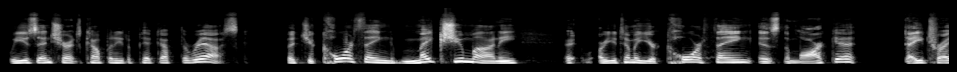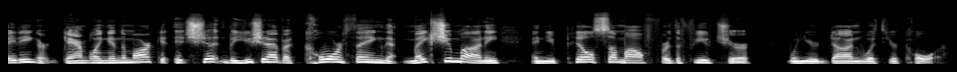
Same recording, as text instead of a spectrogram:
We use insurance company to pick up the risk. But your core thing makes you money. Uh, are you telling me your core thing is the market day trading or gambling in the market. It shouldn't be. You should have a core thing that makes you money and you peel some off for the future when you're done with your core.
